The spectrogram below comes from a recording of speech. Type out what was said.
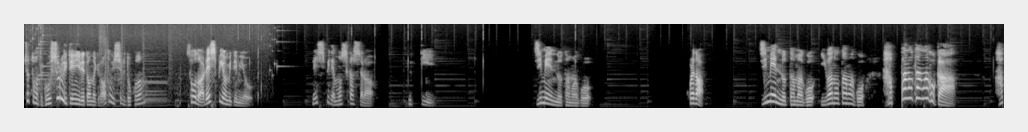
ちょっと待って、5種類手に入れたんだけど、あと1種類どこだ？そうだ、レシピを見てみよう。レシピでもしかしたら、ウッディ地面の卵。これだ。地面の卵、岩の卵、葉っぱの卵か。葉っ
